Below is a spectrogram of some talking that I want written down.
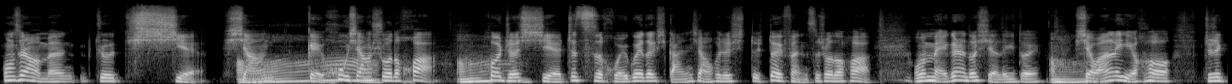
公司让我们就写想给互相说的话，啊，或者写这次回归的感想，或者对对粉丝说的话，我们每个人都写了一堆。啊写完了以后，就是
